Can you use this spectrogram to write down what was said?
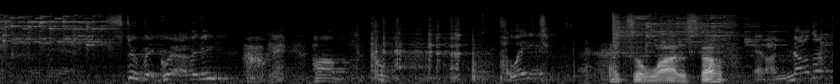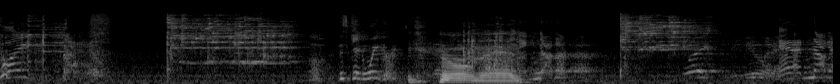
Stupid gravity. Okay. Um. oh, Plate That's a lot of stuff. and another plate. Oh, it's getting weaker. Oh man. Another plate You're doing it. and another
